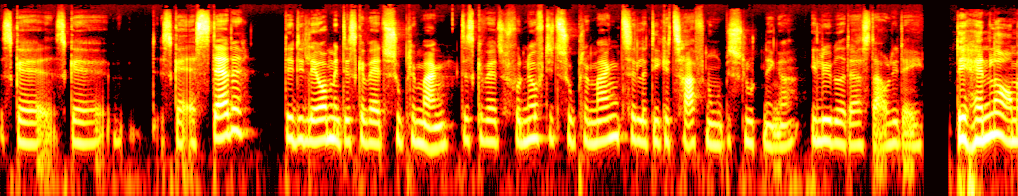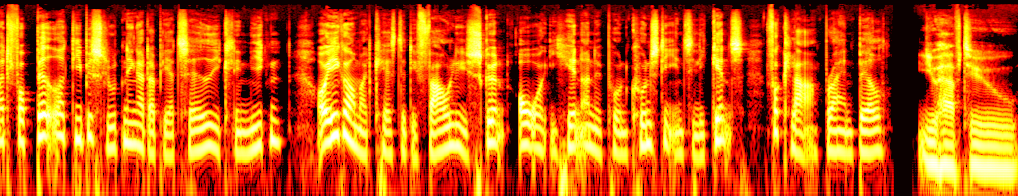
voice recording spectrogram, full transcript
skal, skal, skal erstatte det, de laver, men det skal være et supplement. Det skal være et fornuftigt supplement til, at de kan træffe nogle beslutninger i løbet af deres dagligdag. Det handler om at forbedre de beslutninger, der bliver taget i klinikken, og ikke om at kaste det faglige skøn over i hænderne på en kunstig intelligens, forklarer Brian Bell. You have to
